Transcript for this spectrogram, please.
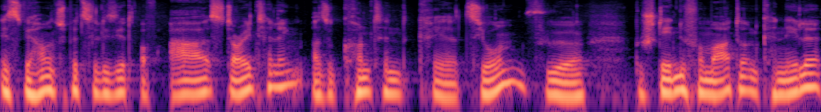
ist, wir haben uns spezialisiert auf A, Storytelling, also Content-Kreation für bestehende Formate und Kanäle,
